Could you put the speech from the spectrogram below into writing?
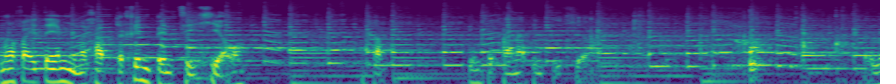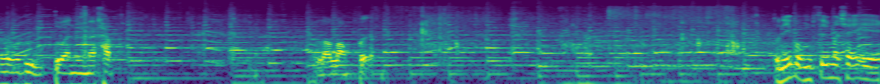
เมื่อไฟเต็มนะครับจะขึ้นเป็นสีเขียวนะครับขึ้นสถานะเป็นสีเขียวเราดูอีกตัวหนึ่งนะครับ เราลองเปิด ตัวนี้ผมซื้อมาใช้เอง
